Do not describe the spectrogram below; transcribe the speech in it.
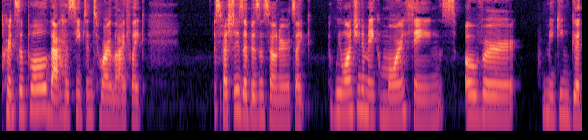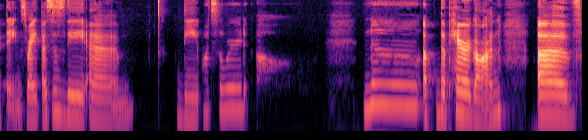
principle that has seeped into our life like especially as a business owner it's like we want you to make more things over making good things, right? This is the um the what's the word? Oh, no, the paragon of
